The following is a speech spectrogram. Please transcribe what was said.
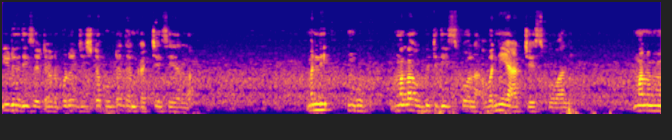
వీడియో తీసేటప్పుడు డిస్టర్బ్ ఉంటే దాన్ని కట్ చేసేయాలా? మళ్ళీ ఇంకో మళ్ళీ ఒక బిట్ తీసుకోవాలి. అవన్నీ యాడ్ చేసుకోవాలి. మనము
